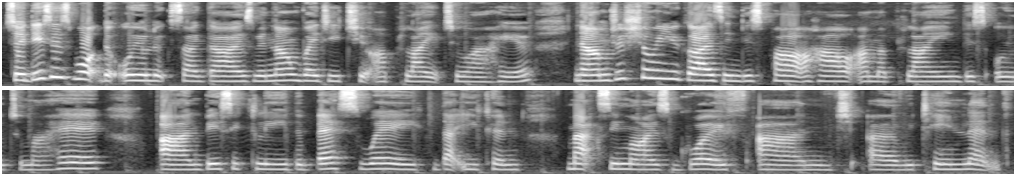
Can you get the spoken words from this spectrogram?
So this is what the oil looks like guys. We're now ready to apply it to our hair. Now I'm just showing you guys in this part how I'm applying this oil to my hair and basically the best way that you can maximize growth and uh, retain length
